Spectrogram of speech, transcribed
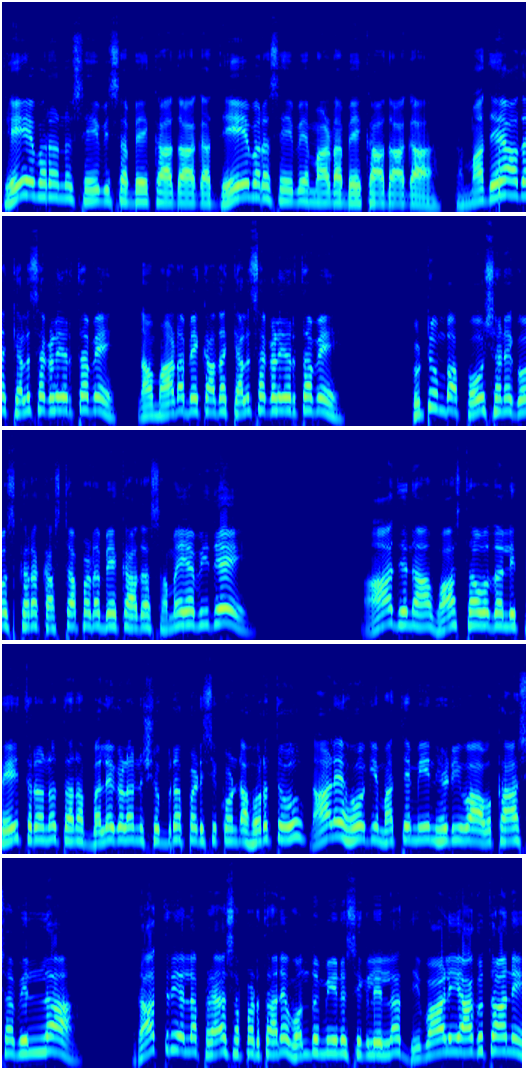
ದೇವರನ್ನು ಸೇವಿಸಬೇಕಾದಾಗ, ದೇವರ ಸೇವೆ ಮಾಡಬೇಕಾದಾಗ ನಮ್ಮದೇ ಆದ ಕೆಲಸಗಳಿರ್ತವೆ. ನಾವು ಮಾಡಬೇಕಾದ ಕೆಲಸಗಳಿರ್ತವೆ. ಕುಟುಂಬ ಪೋಷಣೆಗೋಸ್ಕರ ಕಷ್ಟಪಡಬೇಕಾದ ಸಮಯವಿದೆ. ಆ ದಿನ ವಾಸ್ತವದಲ್ಲಿ ಪೇತ್ರನು ತನ್ನ ಬಲೆಗಳನ್ನು ಶುಭ್ರಪಡಿಸಿಕೊಂಡ ಹೊರತು ನಾಳೆ ಹೋಗಿ ಮತ್ತೆ ಮೀನು ಹಿಡಿಯುವ ಅವಕಾಶವಿಲ್ಲ. ರಾತ್ರಿಯೆಲ್ಲ ಪ್ರಯಾಸ ಪಡ್ತಾನೆ ಒಂದು ಮೀನು ಸಿಗಲಿಲ್ಲ ದಿವಾಳಿಯಾಗುತ್ತಾನೆ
